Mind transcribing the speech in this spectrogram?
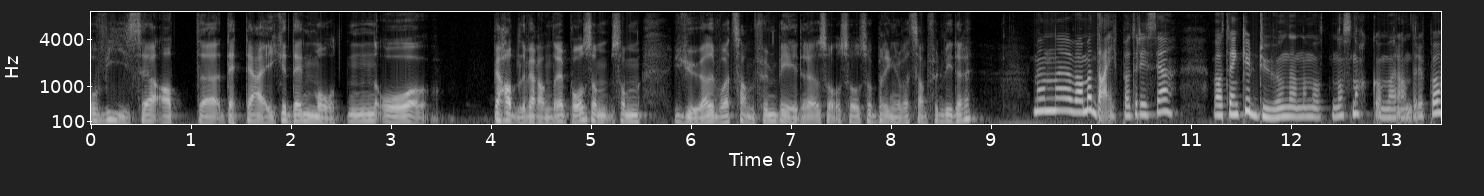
Og vise at uh, dette er ikke den måten å behandle hverandre på som, som gjør vårt samfunn bedre, og så, så, så bringer vårt samfunn videre. Men uh, hva med deg, Patricia? Hva tenker du om denne måten å snakke om hverandre på?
